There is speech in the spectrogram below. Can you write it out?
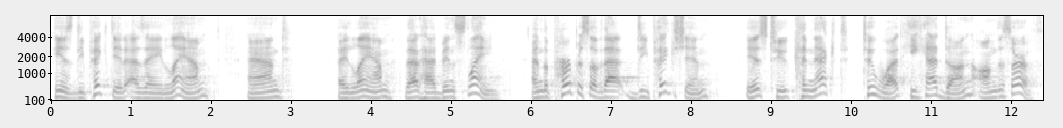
he is depicted as a lamb and a lamb that had been slain. And the purpose of that depiction is to connect to what he had done on this earth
